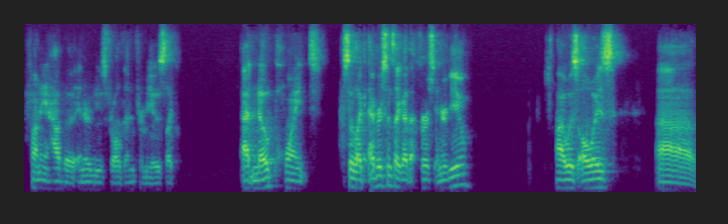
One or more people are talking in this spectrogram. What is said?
funny how the interviews rolled in for me. It was like at no point, so like ever since I got that first interview, I was always uh,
